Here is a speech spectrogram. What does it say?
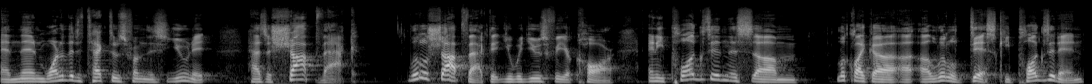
And then one of the detectives from this unit has a shop vac, little shop vac that you would use for your car. And he plugs in this um, look like a, a, a little disc. He plugs it in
